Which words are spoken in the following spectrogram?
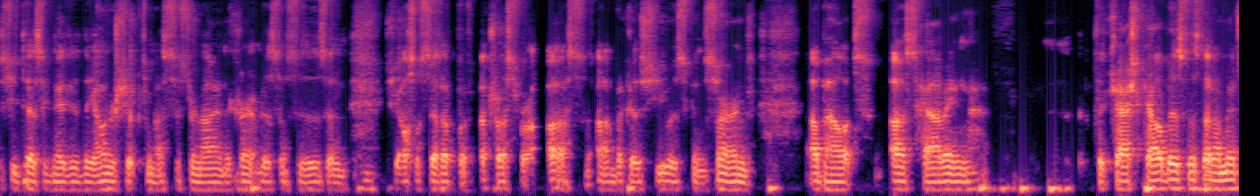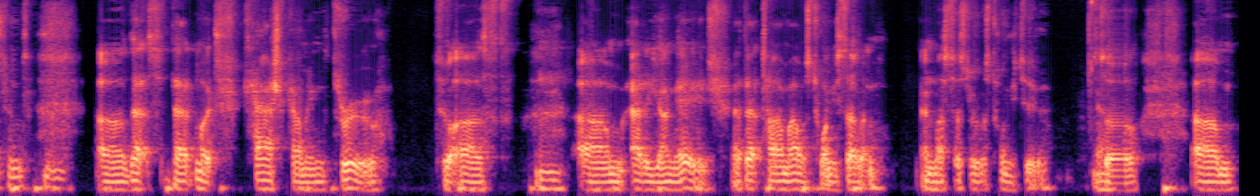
she designated the ownership to my sister and I in the current businesses, and she also set up a, a trust for us um, because she was concerned about us having the cash cow business that I mentioned. Mm-hmm. Uh, that's that much cash coming through to us mm-hmm. um, at a young age. At that time, I was 27 and my sister was 22. Yeah. So, um,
